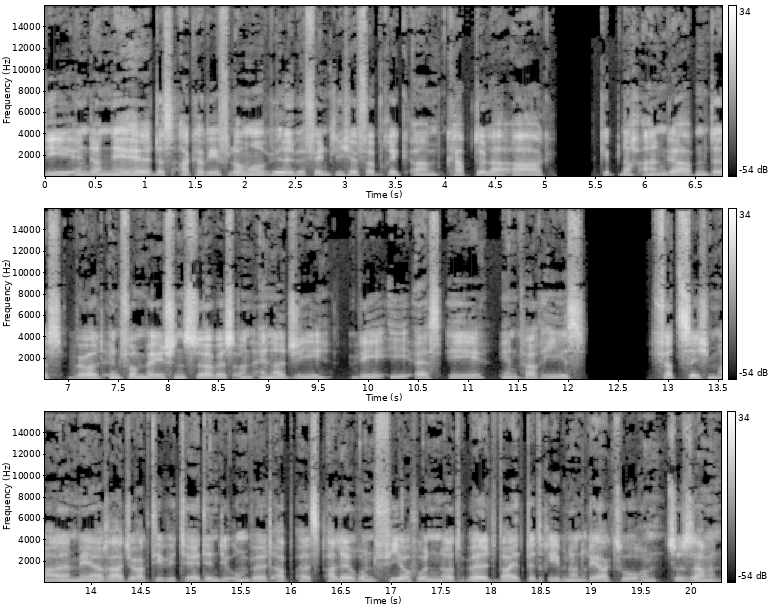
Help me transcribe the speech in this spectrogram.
Die in der Nähe des AKW Flamanville befindliche Fabrik am Cap de la Hague gibt nach Angaben des World Information Service on Energy WISE in Paris 40 Mal mehr Radioaktivität in die Umwelt ab als alle rund 400 weltweit betriebenen Reaktoren zusammen.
